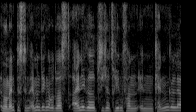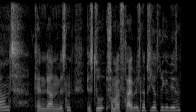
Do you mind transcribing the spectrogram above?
Im Moment bist du in Emmendingen, aber du hast einige Psychiatrien von innen kennengelernt, kennenlernen müssen. Bist du schon mal freiwillig in der Psychiatrie gewesen?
